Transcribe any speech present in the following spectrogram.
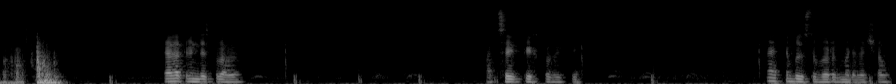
Пока. Дати він десь подав. А це ти хто такий? Навіть не буду з тобою розмовляти, чел.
